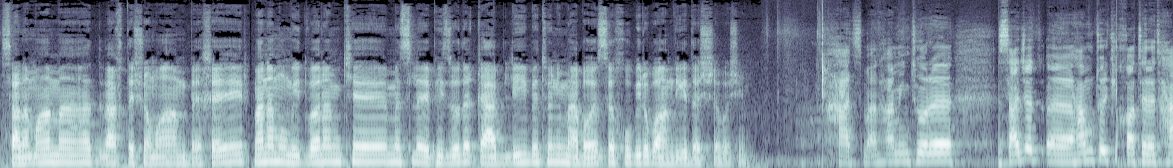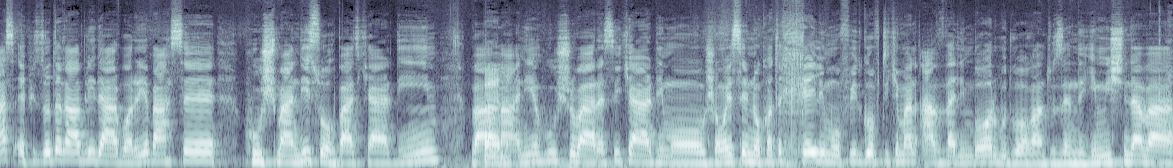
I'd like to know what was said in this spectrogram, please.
سلام محمد. وقت شما هم بخیر. منم امیدوارم که مثل اپیزود قبلی بتونیم مباحث خوبی رو با هم دیگه داشته باشیم. حتما همینطوره. سجاد همونطور که خاطرت هست اپیزود قبلی درباره بحث هوشمندی صحبت کردیم و بله. معنی هوش رو بررسی کردیم و شما یه سری نکات خیلی مفید گفتی که من اولین بار بود واقعا تو زندگی میشنیدم و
